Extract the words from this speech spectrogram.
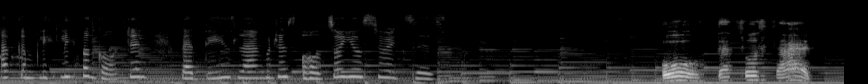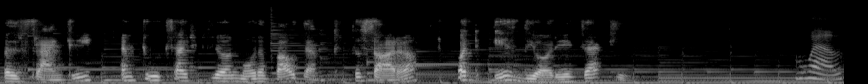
have completely forgotten that these languages also used to exist. Oh, that's so sad. Well, frankly, I'm too excited to learn more about them. So, Sarah, what is Deori exactly? Well,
